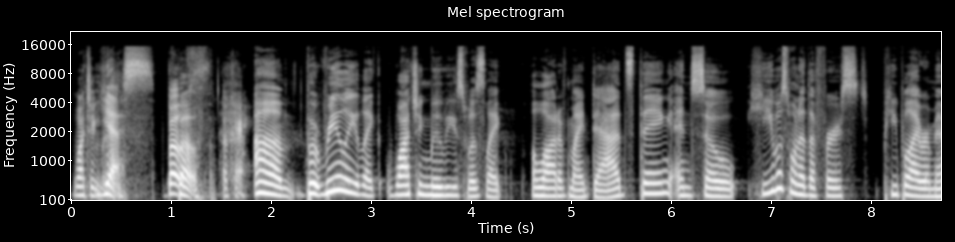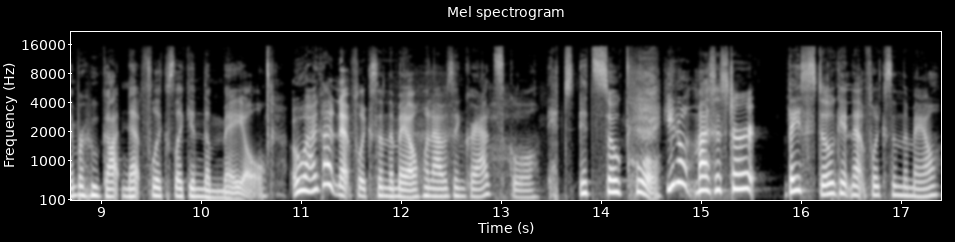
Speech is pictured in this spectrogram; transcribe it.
Watching movies. yes, Both. both. Okay. Um, but really, like watching movies was like a lot of my dad's thing, and so he was one of the first people I remember who got Netflix like in the mail. Oh, I got Netflix in the mail when I was in grad school. It's it's so cool. You know, my sister, they still get Netflix in the mail.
